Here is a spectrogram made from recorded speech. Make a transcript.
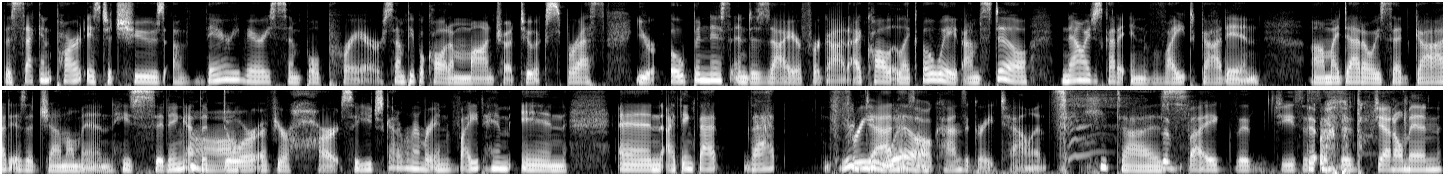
The second part is to choose a very, very simple prayer. Some people call it a mantra to express your openness and desire for God. I call it like, oh, wait, I'm still. Now I just got to invite God in. Uh, my dad always said, God is a gentleman. He's sitting at the door of your heart. So you just got to remember, invite him in. And I think that that Your free dad will. has all kinds of great talents. he does. the bike, the Jesus, the gentleman.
